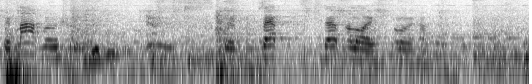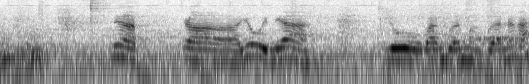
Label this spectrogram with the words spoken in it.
เผ็ดมากเลย เผ็ดแซ่บแซ่บอร่อย อร่อยค่ะ เนี่ยอยู่อินเดียอยู่บ้านเพื่อนเมืองเพื่อนนะคะ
